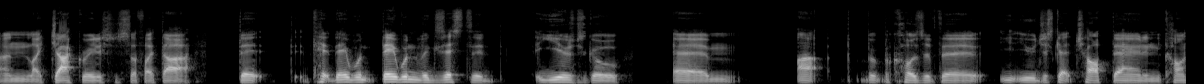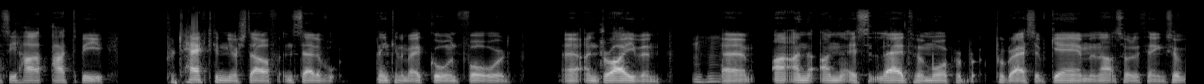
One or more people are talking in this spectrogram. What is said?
and like Jack Grealish and stuff like that. They they, they wouldn't they wouldn't have existed years ago. Um, uh, but because of the you, you just get chopped down and you constantly ha- had to be protecting yourself instead of thinking about going forward uh, and driving Mhm. um, and and it's led to a more pro- progressive game and that sort of thing. So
